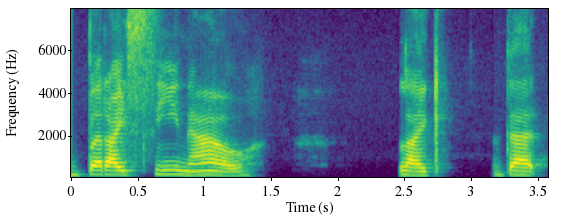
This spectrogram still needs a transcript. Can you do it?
but I see now like that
